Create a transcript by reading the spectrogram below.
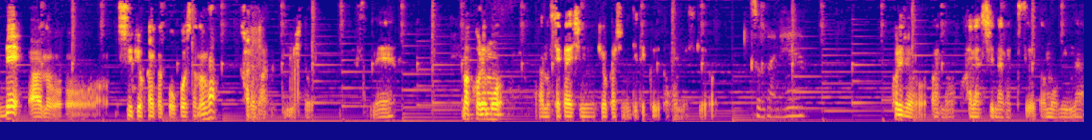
で、あの、宗教改革を起こしたのがカルバンっていう人ですね。まあ、これも、あの、世界史の教科書に出てくると思うんですけど。そうだね。これ以上、あの、話長くするともうみんな、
